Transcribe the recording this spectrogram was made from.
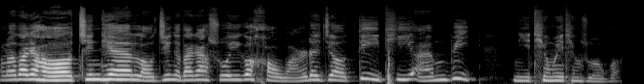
好了大家好，今天老金给大家说一个好玩的，叫 DTMB，你听没听说过？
